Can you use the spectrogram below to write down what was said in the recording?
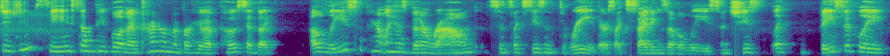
Did you see some people, and I'm trying to remember who have posted like Elise apparently has been around since like season three. There's like sightings of Elise, and she's like basically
